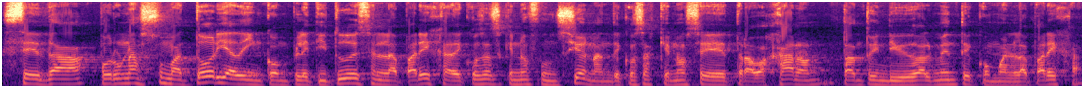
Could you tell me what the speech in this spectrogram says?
se da por una sumatoria de incompletitudes en la pareja, de cosas que no funcionan, de cosas que no se trabajaron, tanto individualmente como en la pareja,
